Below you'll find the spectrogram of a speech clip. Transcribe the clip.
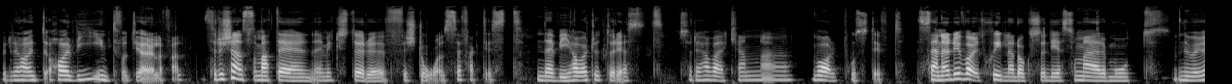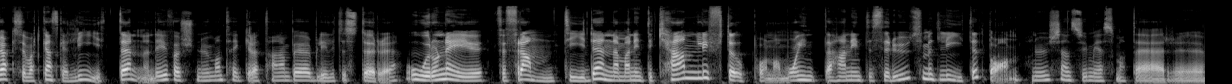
Det har, inte, har vi inte fått göra i alla fall. Så det känns som att det är en mycket större förståelse faktiskt när vi har varit ute och rest. Så det har verkligen eh, varit positivt. Sen har det ju varit skillnad också det som är mot, nu har ju Axel varit ganska liten. Det är ju först nu man tänker att han börjar bli lite större. Oron är ju för framtiden när man inte kan lyfta upp honom och inte, han inte ser ut som ett litet barn. Nu känns det ju mer som att det är eh,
